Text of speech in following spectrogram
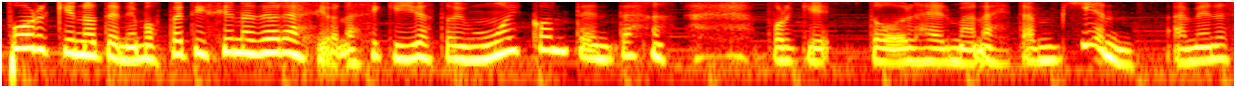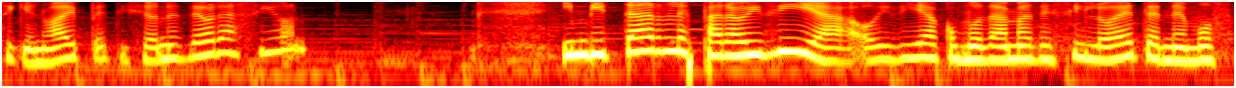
porque no tenemos peticiones de oración. Así que yo estoy muy contenta porque todas las hermanas están bien. Amén. Así que no hay peticiones de oración invitarles para hoy día. Hoy día, como damas de Siloé, tenemos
